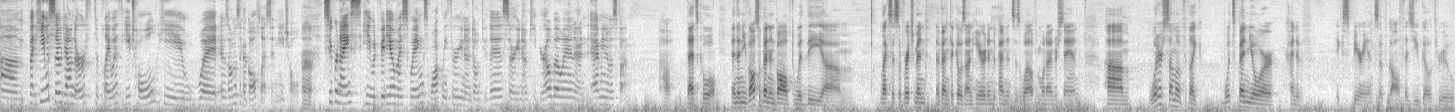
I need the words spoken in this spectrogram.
Um, but he was so down to earth to play with. Each hole, he would, it was almost like a golf lesson each hole. Uh-huh. Super nice. He would video my swings, walk me through, you know, don't do this, or, you know, keep your elbow in. Or, I mean, it was fun. Oh, that's cool. And then you've also been involved with the um, Lexus of Richmond event that goes on here at Independence as well, from what I understand. Um, what are some of, like, what's been your kind of experience of golf as you go through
